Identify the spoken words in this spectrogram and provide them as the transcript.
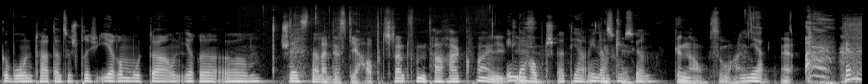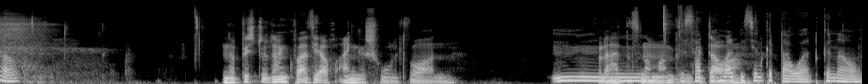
gewohnt hat, also sprich ihre Mutter und ihre ähm, Schwestern. War das die Hauptstadt von Paraguay? In diese? der Hauptstadt, ja, in Asunción. Okay. Genau, so heißt Ja. es. Ja. Genau. Und da bist du dann quasi auch eingeschult worden. Mm, Oder hat das noch mal ein bisschen Das hat noch mal ein gedauert? bisschen gedauert, genau.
